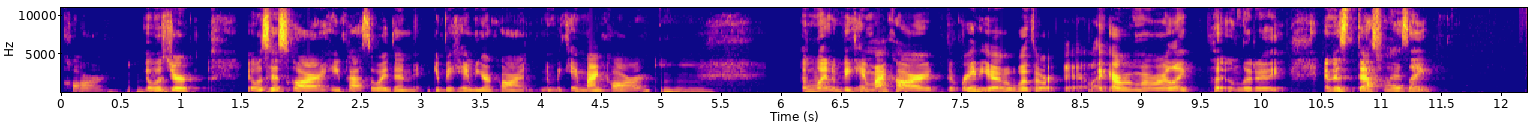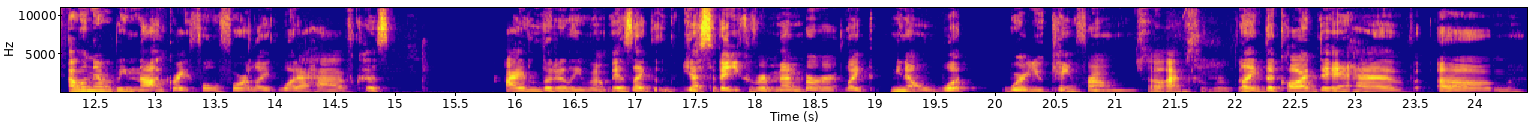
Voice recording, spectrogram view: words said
car. It was your it was his car. He passed away then it became your car and it became my car. Mhm. And when it became my car, the radio wasn't working. Like I remember like putting literally, and it's that's why it's like I will never be not grateful for like what I have because I literally it's like yesterday you could remember like you know what where you came from. Oh, absolutely. Like the car didn't have um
